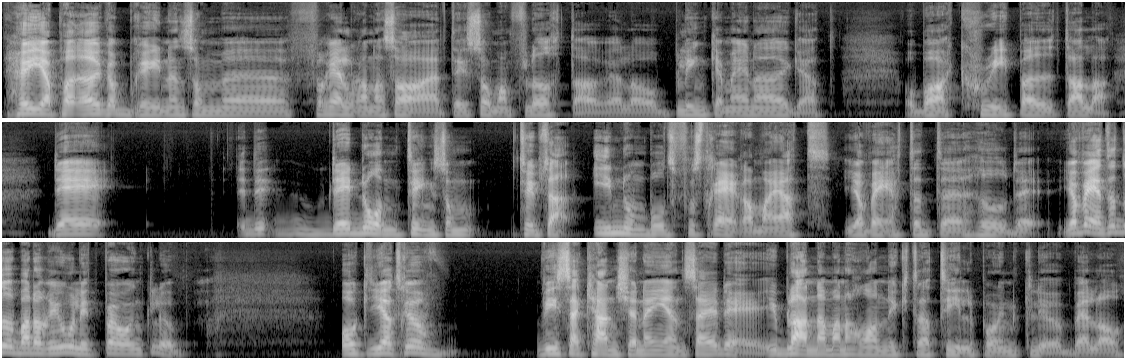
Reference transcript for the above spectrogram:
höja på ögonbrynen som uh, föräldrarna sa att det är så man flörtar eller blinka med ena ögat och bara creepa ut alla. Det är, det, det är någonting som typ såhär inombords frustrerar mig att jag vet inte hur det, jag vet inte hur man har roligt på en klubb. Och jag tror vissa kan känna igen sig i det. Ibland när man har nyktrat till på en klubb eller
